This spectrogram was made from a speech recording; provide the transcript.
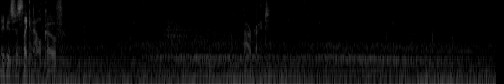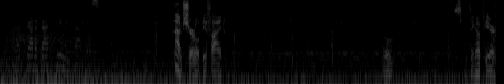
Maybe it's just like an alcove. Alright. I've got a bad feeling about this. I'm sure it'll be fine. Oh. Something up here.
